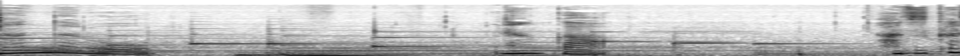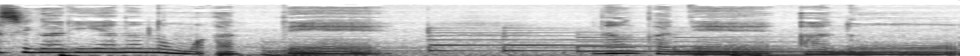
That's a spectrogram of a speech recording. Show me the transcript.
なんだろう。なんか恥ずかしがり屋なのもあってなんかねあの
